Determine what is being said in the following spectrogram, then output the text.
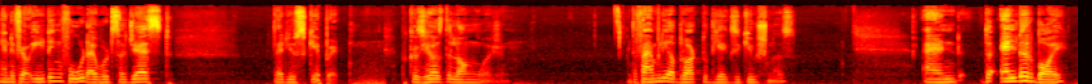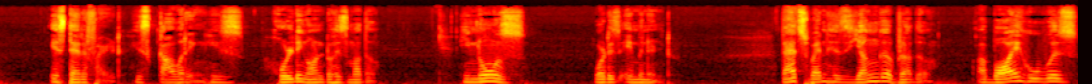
And if you're eating food, I would suggest that you skip it because here's the long version. The family are brought to the executioners. And the elder boy is terrified. He's cowering. He's holding on to his mother. He knows what is imminent. That's when his younger brother, a boy who was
